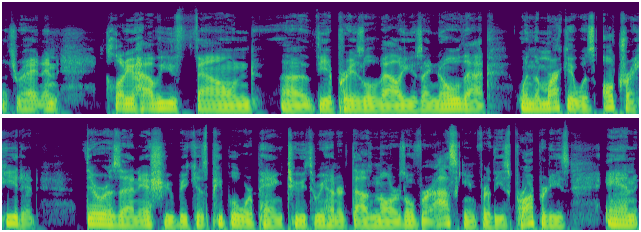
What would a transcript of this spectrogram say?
That's right. And Claudio, how have you found uh, the appraisal values? I know that when the market was ultra heated, there was an issue because people were paying two, three hundred thousand dollars over asking for these properties, and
